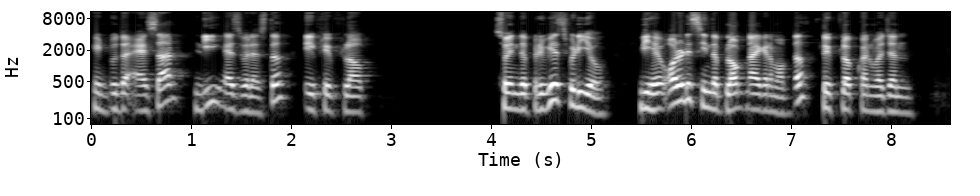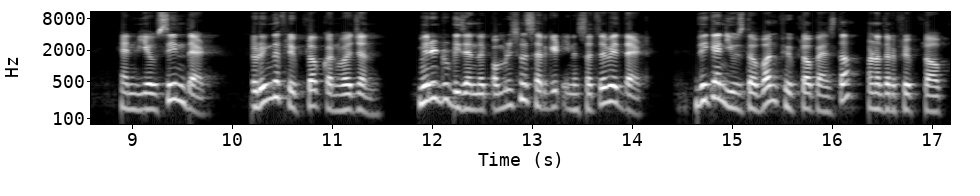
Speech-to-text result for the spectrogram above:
into the SR, D as well as the T flip-flop. So in the previous video, we have already seen the block diagram of the flip-flop conversion. And we have seen that during the flip-flop conversion, we need to design the combinational circuit in such a way that we can use the one flip-flop as the another flip-flop.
